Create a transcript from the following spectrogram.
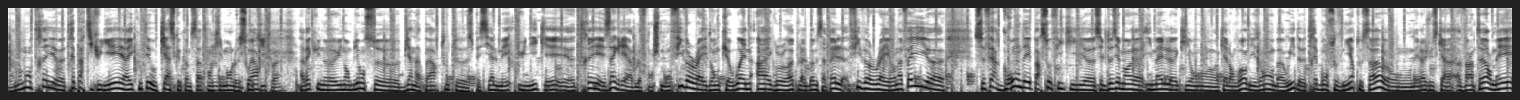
un moment très, euh, très particulier à écouter au casque comme ça, tranquillement le Petit soir. kiff, ouais. Avec une, une ambiance bien à part, toute spéciale mais unique et très agréable franchement. Fever Ray, donc When I Grow Up, l'album s'appelle Fever Ray. On a failli euh, se faire gronder par Sophie qui, euh, c'est le deuxième email qu'elle envoie en disant bah oui, de très bons souvenirs, tout ça. On est là jusqu'à 20h, mais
